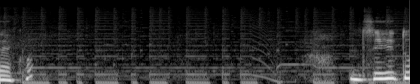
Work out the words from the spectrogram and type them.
দেখো। যেহেতু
